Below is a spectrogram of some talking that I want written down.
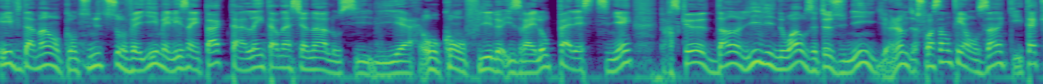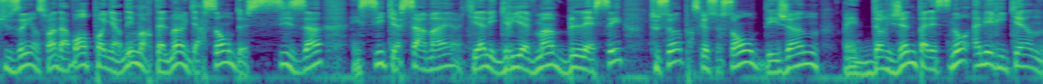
évidemment, on continue de surveiller, mais les impacts à l'international aussi liés au conflit israélo-palestinien, parce que dans l'Illinois, aux États-Unis, il y a un homme de 71 ans qui est accusé en ce moment d'avoir poignardé mortellement un garçon de 6 ans, ainsi que sa mère, qui elle est grièvement blessée. Tout ça parce que ce sont des jeunes ben, d'origine palestino-américaine.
